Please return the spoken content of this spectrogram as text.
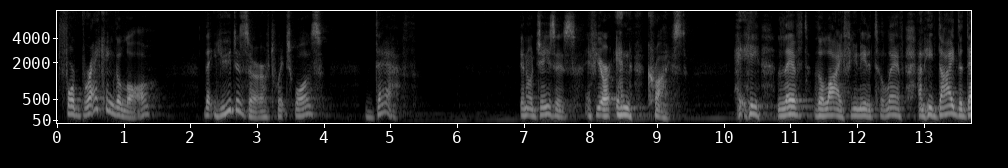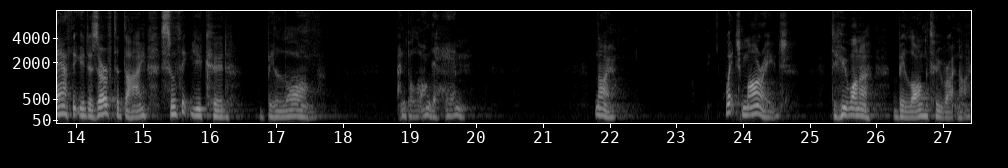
for breaking the law that you deserved, which was death. You know, Jesus, if you're in Christ, he lived the life you needed to live, and He died the death that you deserved to die so that you could belong and belong to Him. Now, which marriage do you want to belong to right now?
